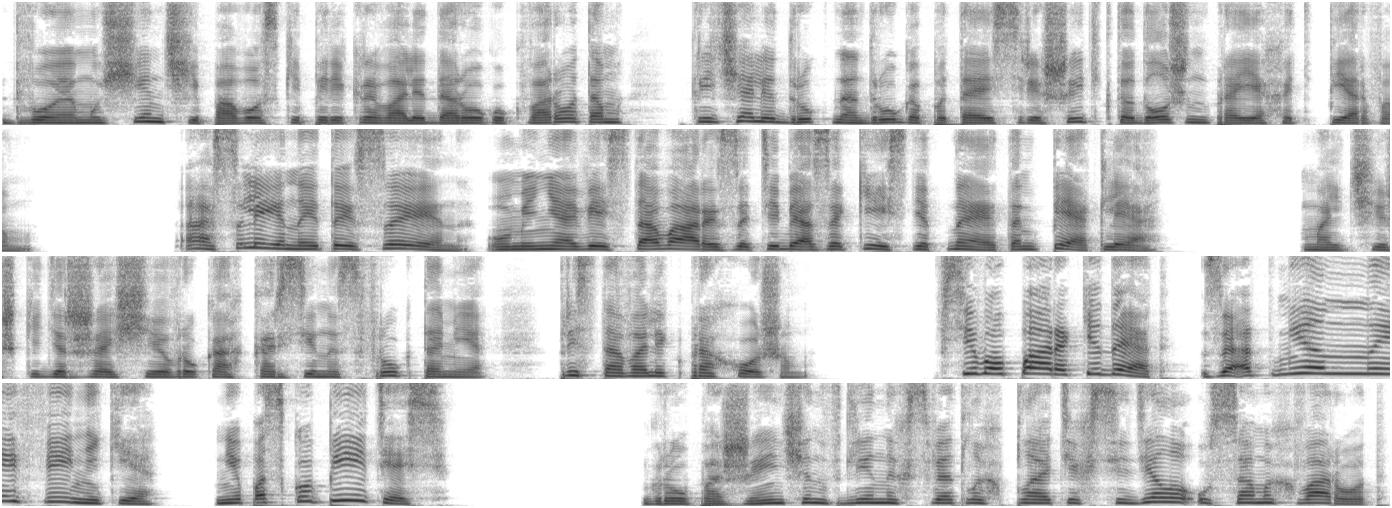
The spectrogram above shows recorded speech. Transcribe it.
Двое мужчин, чьи повозки перекрывали дорогу к воротам, кричали друг на друга, пытаясь решить, кто должен проехать первым. «Ослиный ты сын! У меня весь товар из-за тебя закиснет на этом пекле!» Мальчишки, держащие в руках корзины с фруктами, приставали к прохожим. «Всего пара кидет! За отменные финики! Не поскупитесь!» Группа женщин в длинных светлых платьях сидела у самых ворот,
